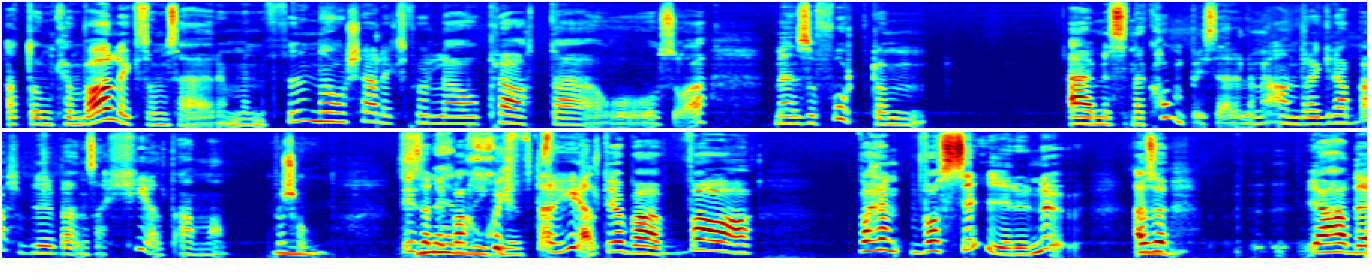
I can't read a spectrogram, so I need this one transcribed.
att de kan vara liksom så här, men fina och kärleksfulla och prata och, och så. Men så fort de är med sina kompisar eller med andra grabbar så blir det bara en så helt annan person. Mm. Det, är så, här, det bara skiftar helt. Jag bara, vad, vad, vad säger du nu? Alltså, Mm. Jag hade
